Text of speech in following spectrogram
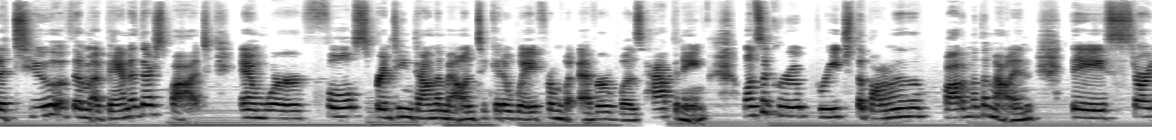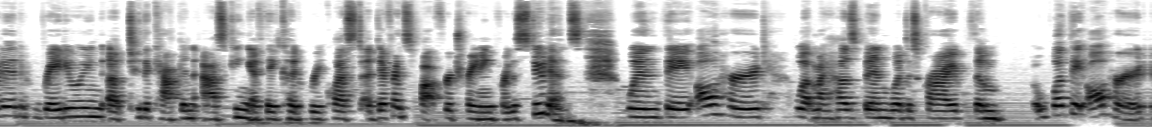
The two of them abandoned their spot and were full sprinting down the mountain to get away from whatever was happening. Once a group reached the bottom of the bottom of the mountain, they started radioing up to the captain asking if they could request a different spot for training for the students. When they all heard what my husband would describe the what they all heard,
